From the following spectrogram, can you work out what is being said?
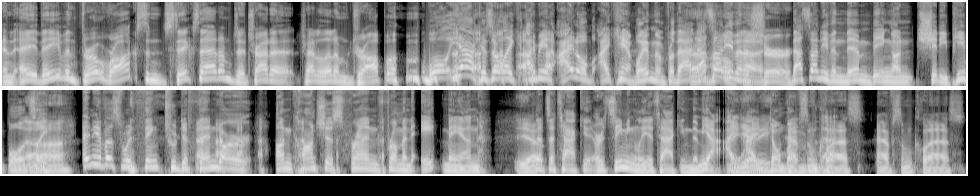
And hey, they even throw rocks and sticks at him to try to try to let him drop them. Well, yeah, because they're like, I mean, I don't, I can't blame them for that. That's not Oh, even a, sure. That's not even them being on shitty people. It's Uh-huh. like any of us would think to defend our unconscious friend from an ape man Yep. that's attacking or seemingly attacking them. Yeah, I, I don't blame have them some for that. class. Have some class.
